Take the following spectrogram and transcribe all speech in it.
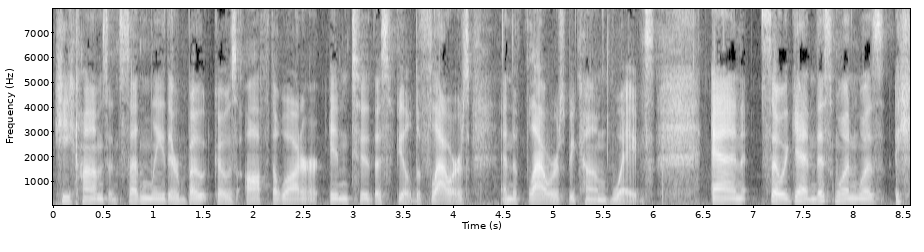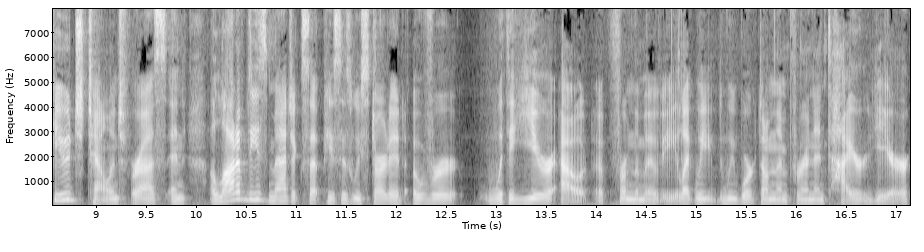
he hums, and suddenly their boat goes off the water into this field of flowers, and the flowers become waves. And so again, this one was a huge challenge for us. And a lot of these magic set pieces we started over with a year out from the movie. Like we we worked on them for an entire year,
